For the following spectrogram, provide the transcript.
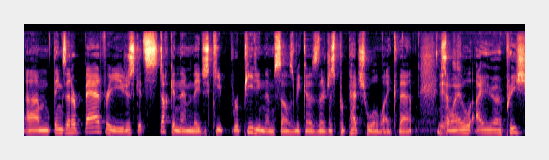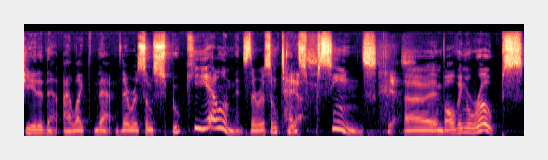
um, things that are bad for you. You just get stuck in them. They just keep repeating themselves because they're just perpetual like that. So I, I appreciated that. I liked that. There was some spooky elements. There was some tense Yes. scenes Yes. uh, involving ropes.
